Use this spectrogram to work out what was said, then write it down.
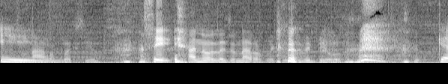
I... I... Jornada de reflexió. Sí, Ah, no, la jornada de reflexió del 21. que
